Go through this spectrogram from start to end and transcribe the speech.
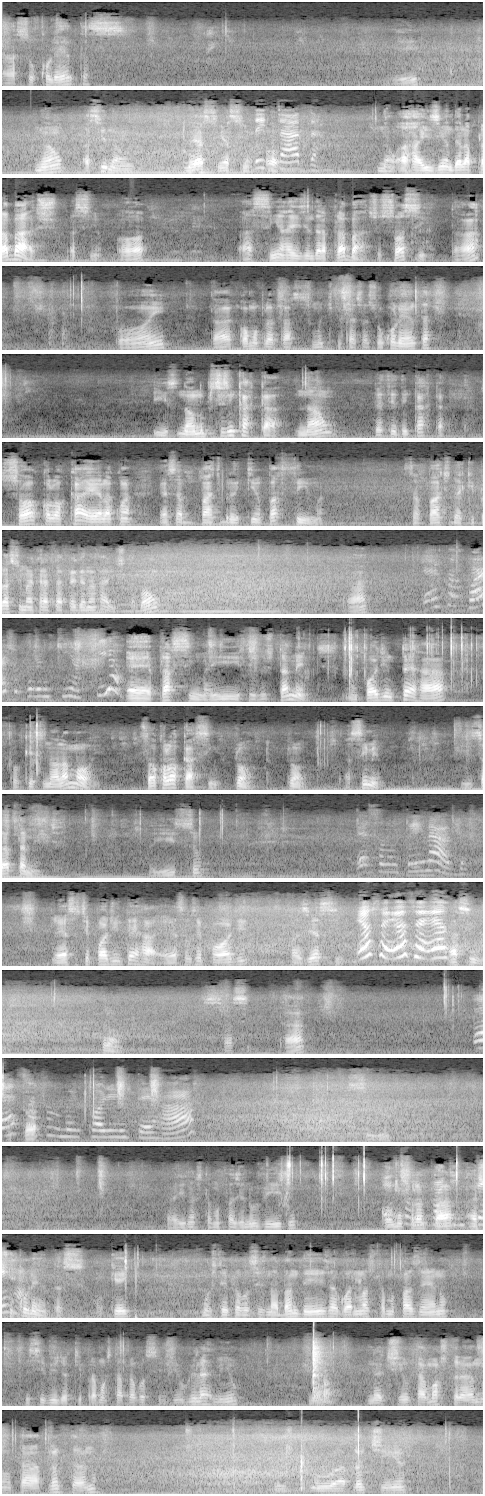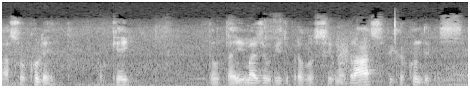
as suculentas. E... Não, assim não. Não é assim, é assim, ó. Deitada. Não, a raizinha dela pra baixo. Assim, ó. Assim a raizinha dela pra baixo. Só assim, tá? Põe, tá? Como plantar, multiplicar essa suculenta. Isso. Não, não precisa encarcar. Não precisa encarcar. Só colocar ela com a, essa parte branquinha pra cima. Essa parte daqui pra cima que ela tá pegando a raiz, tá bom? Tá? Essa parte branquinha aqui, ó. É, pra cima, isso, justamente. Não pode enterrar, porque senão ela morre. Só colocar assim, pronto, pronto. Assim mesmo. Exatamente. Isso. Essa não tem nada. Essa você pode enterrar. Essa você pode fazer assim. Eu sei, eu sei, eu Assim. Pronto. Só assim, tá? Essa Tá. também pode enterrar. Sim. Aí nós estamos fazendo o vídeo como Essa plantar as suculentas, ok? Mostrei para vocês na bandeja, agora nós estamos fazendo esse vídeo aqui para mostrar para vocês. E o Guilherminho, né? Netinho tá mostrando, tá plantando a plantinha, a suculenta, ok? Então tá aí mais um vídeo para você, um abraço, fica com Deus.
